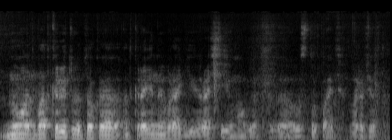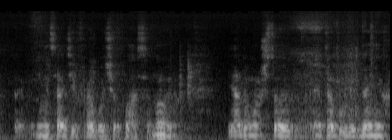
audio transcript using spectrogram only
ну, в открытую только откровенные враги России могут э, выступать против так, инициатив рабочего класса. Ну, я думаю, что это будет для них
